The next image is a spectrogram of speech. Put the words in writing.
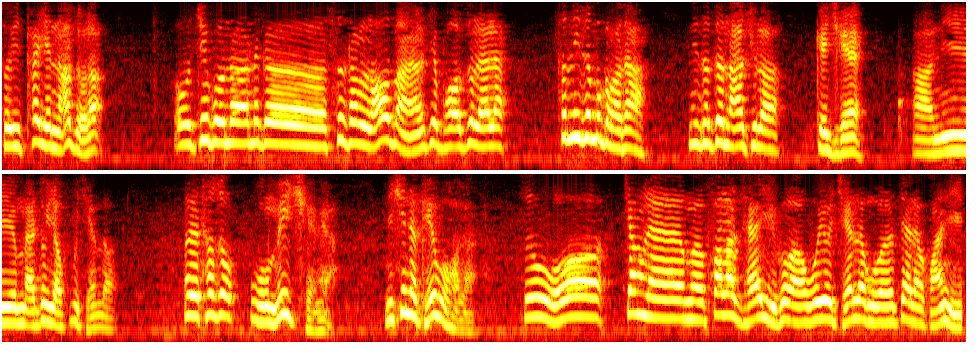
所以他也拿走了。哦，结果呢，那个市场的老板就跑出来了，说你怎么搞的？你这这拿去了，给钱啊？你买东西要付钱的。哎，他说我没钱呀，你现在给我好了，说我将来我发了财以后啊，我有钱了我再来还你。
